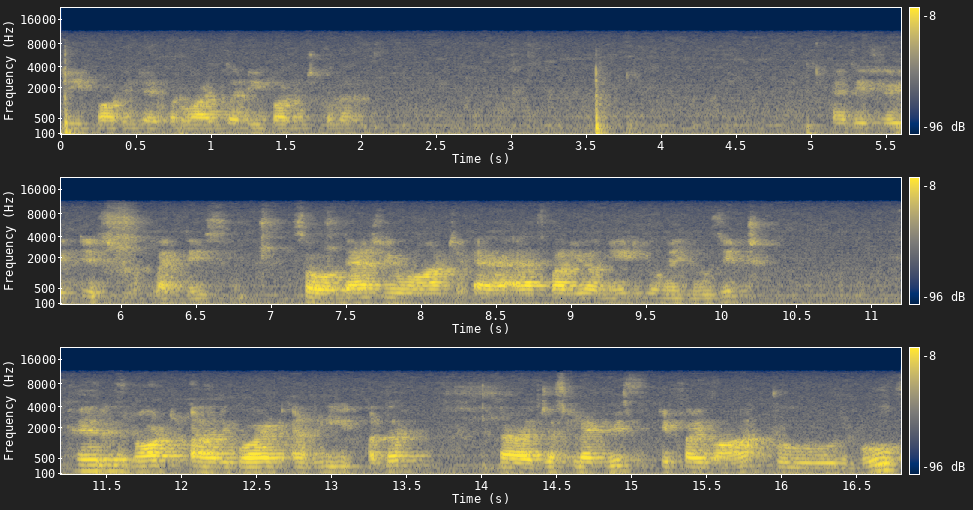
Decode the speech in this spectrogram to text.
deep orange, I provide the deep orange color. And it, it's look like this. So that you want uh, as per your need, you may use it here is not uh, required any other uh, just like this if I want to remove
